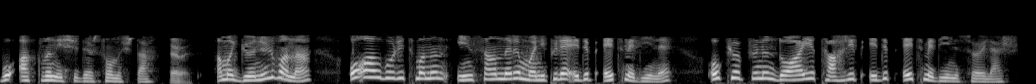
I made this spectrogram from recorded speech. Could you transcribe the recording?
Bu aklın işidir sonuçta. Evet. Ama gönül bana o algoritmanın insanları manipüle edip etmediğini, o köprünün doğayı tahrip edip etmediğini söyler.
